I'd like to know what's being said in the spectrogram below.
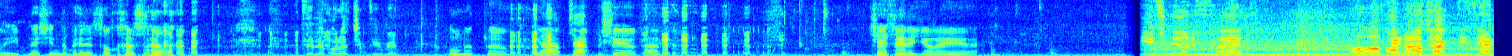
O ipne şimdi beni sokarsa Telefon açık değil mi? unuttum. Yapacak bir şey yok artık. Keserik orayı. İyi çıkıyoruz. Evet. Hava fena Patlayacak. patlayacak.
